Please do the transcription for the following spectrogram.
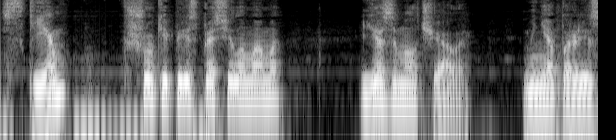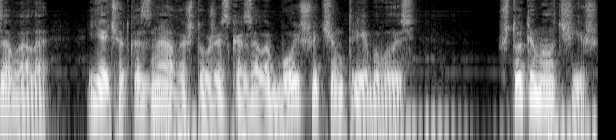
«С кем?» — в шоке переспросила мама. Я замолчала. Меня парализовало. Я четко знала, что уже сказала больше, чем требовалось. «Что ты молчишь?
